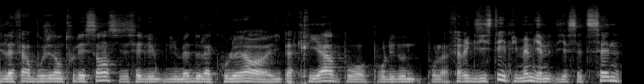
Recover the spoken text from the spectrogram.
de la faire bouger dans tous les sens, ils essayent de lui, mettre de la couleur euh, hyper criarde pour, lui donner, pour la faire exister, et puis même il y a cette scène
